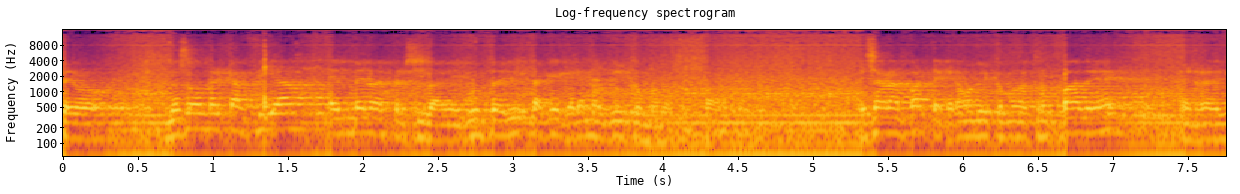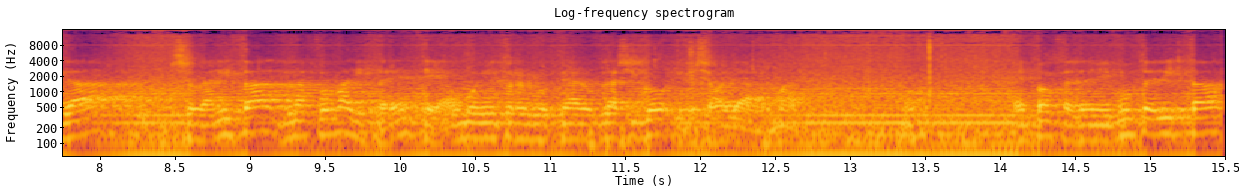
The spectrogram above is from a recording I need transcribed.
Pero no somos mercancía es menos expresiva desde mi punto de vista que queremos vivir como nuestros padres. Esa gran parte que queremos vivir como nuestros padres, en realidad se organiza de una forma diferente a un movimiento revolucionario clásico y que se vaya a armar. Entonces, desde mi punto de vista,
